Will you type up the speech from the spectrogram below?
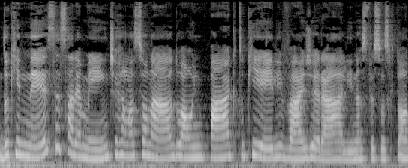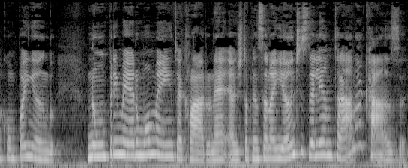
do que necessariamente relacionado ao impacto que ele vai gerar ali nas pessoas que estão acompanhando. Num primeiro momento, é claro, né? A gente está pensando aí antes dele entrar na casa.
